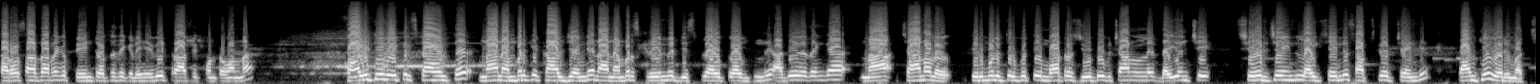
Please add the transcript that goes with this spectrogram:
సర్వసాధారణంగా పెయింట్ అవుతుంది. ఇక్కడ హెవీ ట్రాఫిక్ ఉండటం వల్ల క్వాలిటీ వెహికల్స్ కావాలంటే నా నెంబర్కి కాల్ చేయండి. నా నెంబర్ స్క్రీన్ మీద డిస్ప్లే అవుతూ ఉంటుంది. అదే విధంగా నా channel Tirumala Tirupati motors YouTube ఛానల్ని దయించి షేర్ చేయండి లైక్ చేయండి సబ్స్క్రైబ్ చేయండి. Thank very much.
